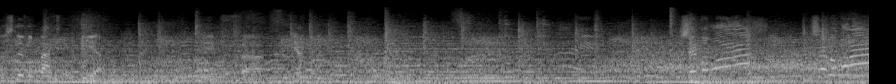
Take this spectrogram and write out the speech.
This little battle here. If uh, Yankee. Simon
